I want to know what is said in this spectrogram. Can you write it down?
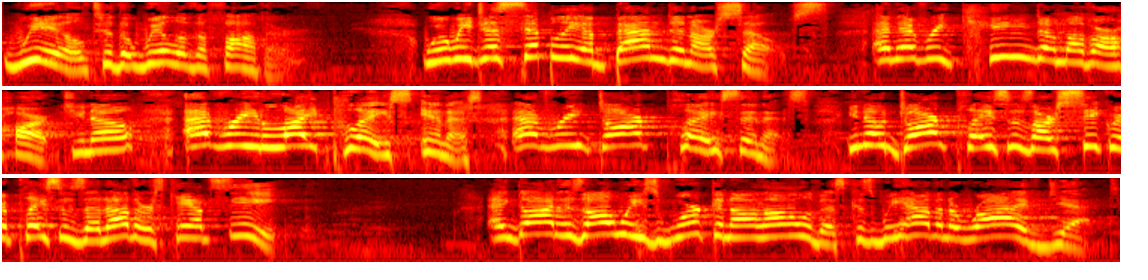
will to the will of the Father, where we just simply abandon ourselves and every kingdom of our heart, you know? Every light place in us, every dark place in us. You know, dark places are secret places that others can't see. And God is always working on all of us because we haven't arrived yet.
